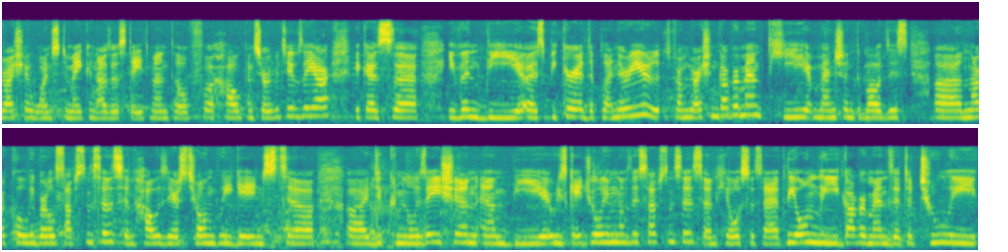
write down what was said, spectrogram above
Russia wants to make another statement of uh, how conservative they are because uh, even the uh, speaker at the plenary from the Russian government he mentioned about these uh, narco-liberal substances and how they're strongly against uh, uh, decriminalization and the rescheduling of these substances. And he also said the only governments that are truly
